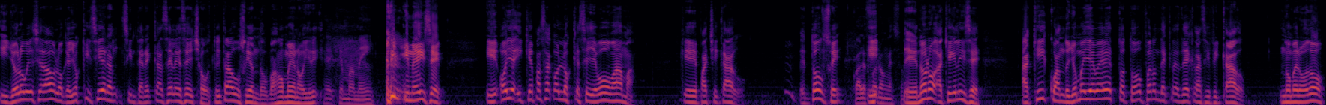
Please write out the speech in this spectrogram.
y yo le hubiese dado lo que ellos quisieran sin tener que hacer ese show. Estoy traduciendo, más o menos. Y, y me dice, y, oye, ¿y qué pasa con los que se llevó Obama que para Chicago? Entonces... ¿Cuáles fueron esos? Eh, no, no, aquí él dice, aquí cuando yo me llevé esto, todos fueron desclasificados. Número dos,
